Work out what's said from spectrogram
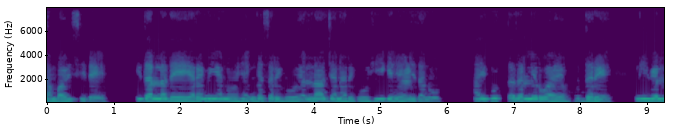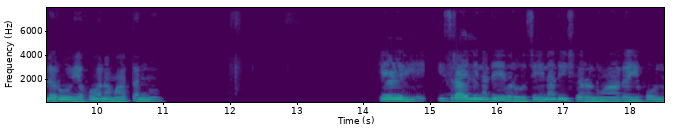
ಸಂಭವಿಸಿದೆ. ಇದಲ್ಲದೆ ಯೆರೆಮೀಯನು ಹೆಂಗಸರಿಗೂ ಎಲ್ಲ ಜನರಿಗೂ ಹೀಗೆ ಹೇಳಿದನು, ಐಗುಪ್ತದಲ್ಲಿರುವ ಯೆಹೂದ್ಯರೇ, ನೀವೆಲ್ಲರೂ ಯೆಹೋವನ ಮಾತನ್ನು ಕೇಳಿರಿ. ಇಸ್ರಾಯೇಲಿನ ದೇವರು ಸೇನಾಧೀಶ್ವರನು ಆದ ಯಹೋನು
